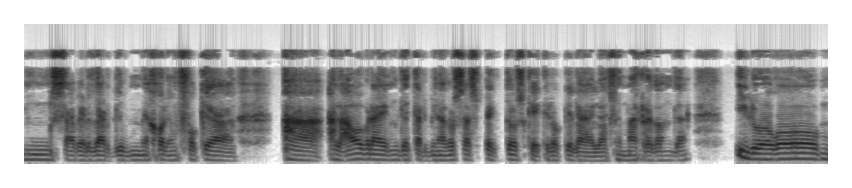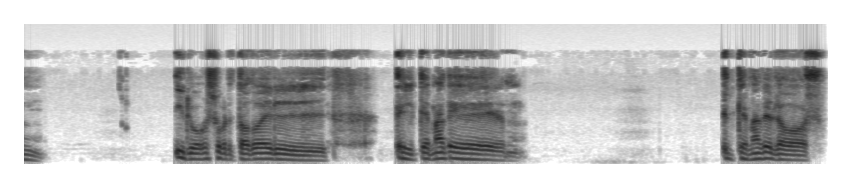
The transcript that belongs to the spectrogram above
un saber darle un mejor enfoque a, a, a la obra en determinados aspectos que creo que la, la hace más redonda. Y luego, y luego sobre todo el, el tema de, el tema de los,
